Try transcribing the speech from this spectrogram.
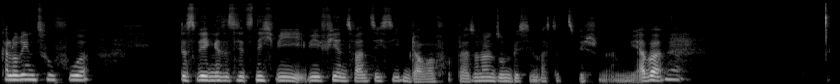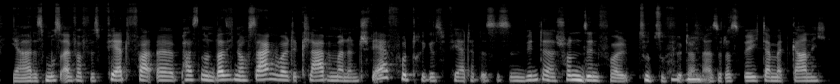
Kalorienzufuhr. Deswegen ist es jetzt nicht wie wie 24/7 Dauerfutter, sondern so 'n bisschen was dazwischen irgendwie. Aber Ja. Ja, das muss einfach fürs Pferd äh, passen. Und was ich noch sagen wollte, klar, wenn man 'nen schwerfutteriges Pferd hat, ist es im Winter schon sinnvoll zuzufüttern. Mhm. Also, das will ich damit gar nicht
